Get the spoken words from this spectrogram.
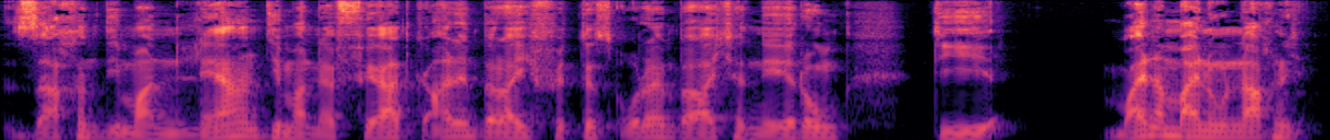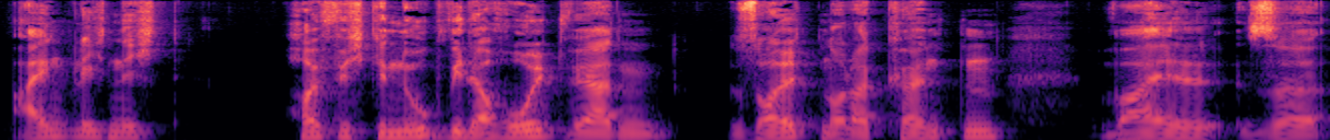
Sachen, die man lernt, die man erfährt, gerade im Bereich Fitness oder im Bereich Ernährung, die meiner Meinung nach nicht, eigentlich nicht häufig genug wiederholt werden sollten oder könnten, weil sie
